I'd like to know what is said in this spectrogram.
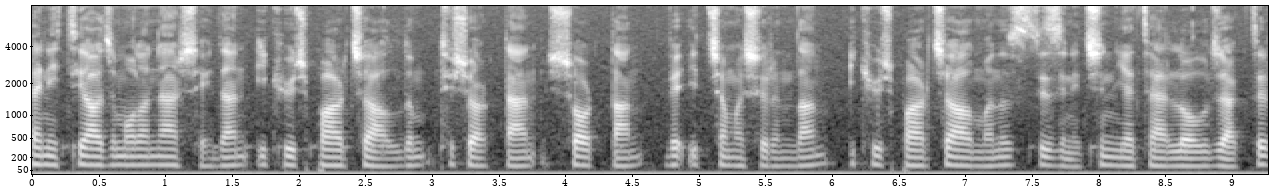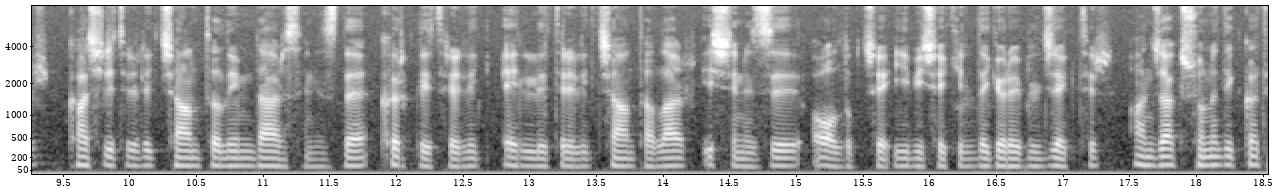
Ben ihtiyacım olan her şeyden 2-3 parça aldım. Tişörtten, şorttan ve iç çamaşırından 2-3 parça almanız sizin için yeterli olacaktır. Kaç litrelik çantalıyım derseniz de 40 litrelik, 50 litrelik çantalar işinizi oldukça iyi bir şekilde görebilecektir. Ancak şuna dikkat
